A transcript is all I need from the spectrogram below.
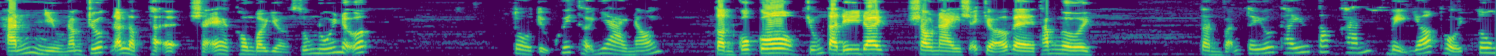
hắn nhiều năm trước đã lập thệ sẽ không bao giờ xuống núi nữa. Tô Tiểu Khuyết thở dài nói, Tần cô cô, chúng ta đi đây, sau này sẽ trở về thăm người. Tần Vãn Tiếu thấy tóc Khánh bị gió thổi tung,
